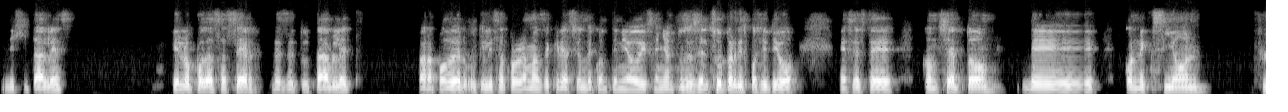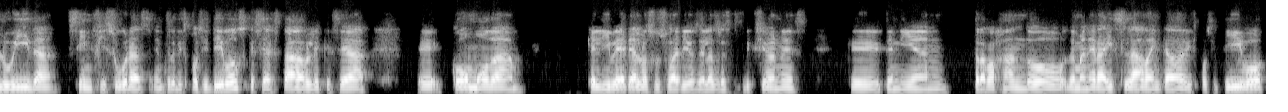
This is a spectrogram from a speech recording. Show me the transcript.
digitales, que lo puedas hacer desde tu tablet para poder utilizar programas de creación de contenido o diseño. Entonces, el super dispositivo es este concepto de conexión fluida, sin fisuras entre dispositivos, que sea estable, que sea eh, cómoda, que libere a los usuarios de las restricciones que tenían trabajando de manera aislada en cada dispositivo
